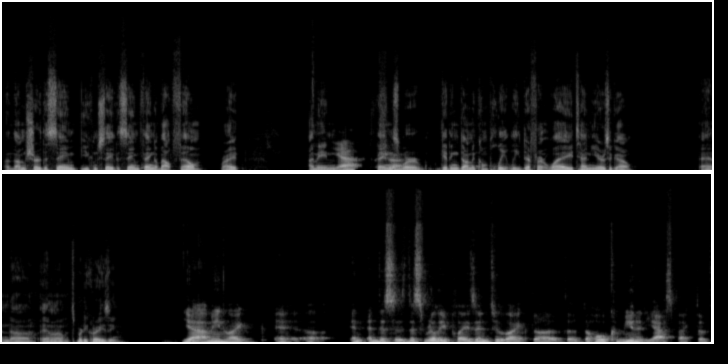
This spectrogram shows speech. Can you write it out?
I'm sure the same. You can say the same thing about film, right? I mean, Yeah, things sure. were getting done a completely different way ten years ago, and uh, I don't know. It's pretty crazy. yeah i mean like eh, uh, and and this is this really plays into like the the, the whole community aspect of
